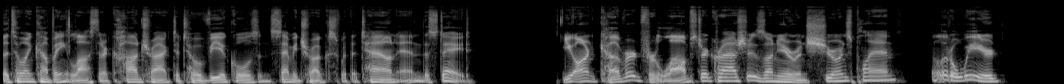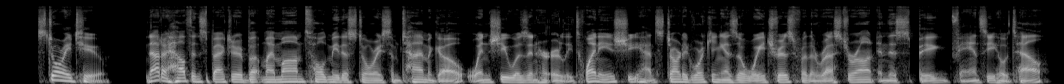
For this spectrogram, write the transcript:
The towing company lost their contract to tow vehicles and semi trucks with the town and the state. You aren't covered for lobster crashes on your insurance plan? A little weird. Story 2 not a health inspector, but my mom told me the story some time ago. When she was in her early 20s, she had started working as a waitress for the restaurant in this big, fancy hotel.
